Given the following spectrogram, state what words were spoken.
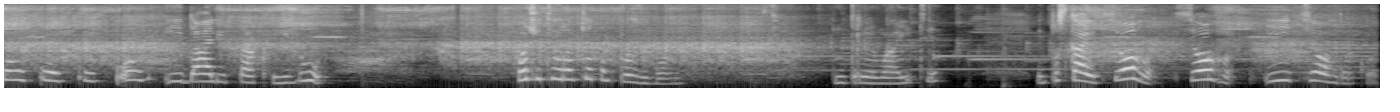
пау. І далі так йду. Хочете ракетам по зубам? Тримайте. Відпускаю цього, цього і цього дракона.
